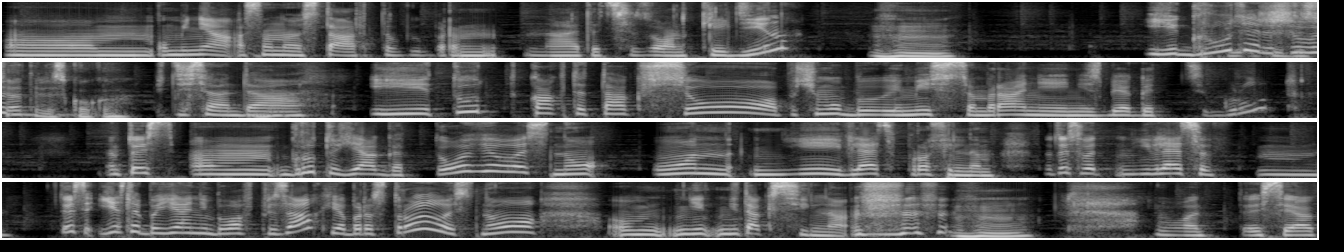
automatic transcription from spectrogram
эм, у меня основной старт выбран на этот сезон Кельдин, Мгм. и грудь я решила 50 или сколько? 50, да. И тут как-то так все, почему бы месяцем ранее не сбегать груд? Ну, То есть эм, груту я готовилась, но он не является профильным. Ну, то есть вот не является... м, то есть если бы я не была в призах, я бы расстроилась, но эм, не, не так сильно. Вот, то есть я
